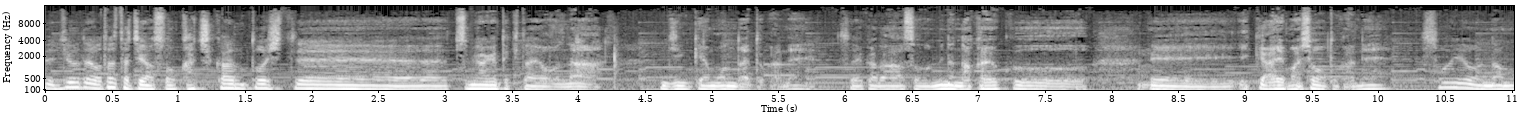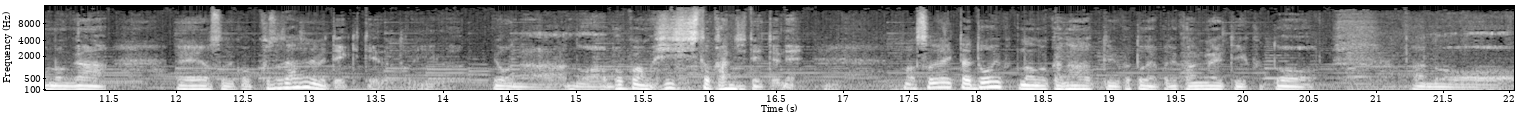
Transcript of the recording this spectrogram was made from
10代私たちがそう価値観として積み上げてきたような人権問題とかねそれからそのみんな仲良く、えー、生き合いましょうとかねそういうようなものが、えー、それこう崩れ始めてきているというようなのは僕はひしひしと感じていてね、まあ、それは一体どういうことなのかなということをやっぱり考えていくとあの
